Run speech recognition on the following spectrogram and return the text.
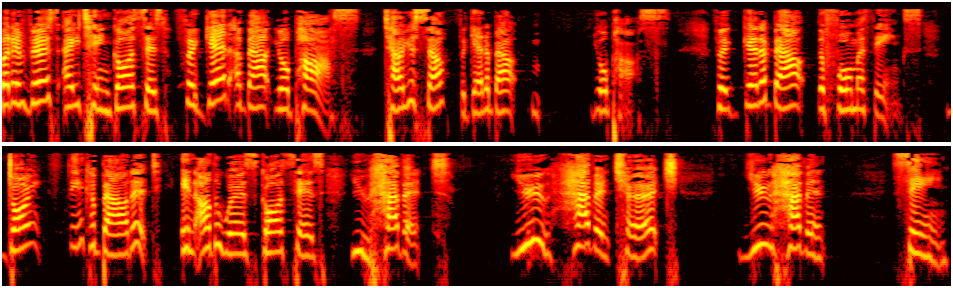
But in verse 18, God says, forget about your past tell yourself, forget about your past. Forget about the former things. Don't think about it. In other words, God says, you haven't. You haven't, church. You haven't seen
